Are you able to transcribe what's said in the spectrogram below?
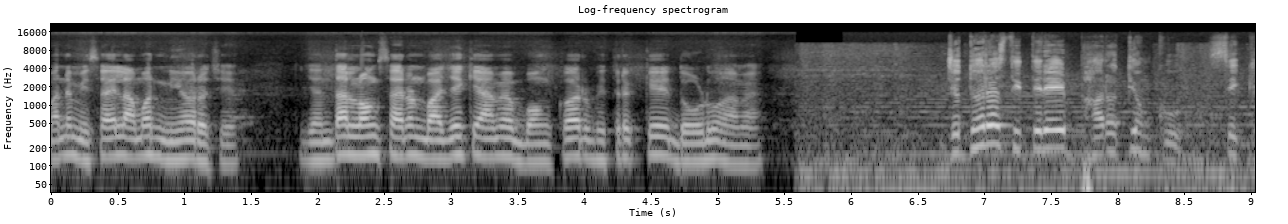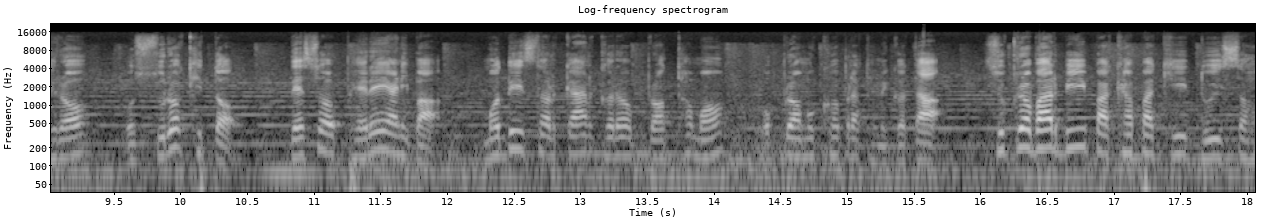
ମାନେ ମିସାଇଲ୍ ଆମର ନିୟର୍ ଅଛେ। ଯେନ୍ତା ଲଙ୍ଗସ୍ ଆଇରନ୍ ବାଜେକି ଆମେ ବଙ୍କର ଭିତରକେ ଦୌଡ଼ୁ ଆମେ। ଯୁଦ୍ଧର ସ୍ଥିତିରେ ଭାରତୀୟଙ୍କୁ ଶୀଘ୍ର ଓ ସୁରକ୍ଷିତ ଦେଶ ଫେରାଇ ଆଣିବା ମୋଦି ସରକାରଙ୍କର ପ୍ରଥମ ଓ ପ୍ରମୁଖ ପ୍ରାଥମିକତା। ଶୁକ୍ରବାର ବି ପାଖାପାଖି ଦୁଇଶହ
